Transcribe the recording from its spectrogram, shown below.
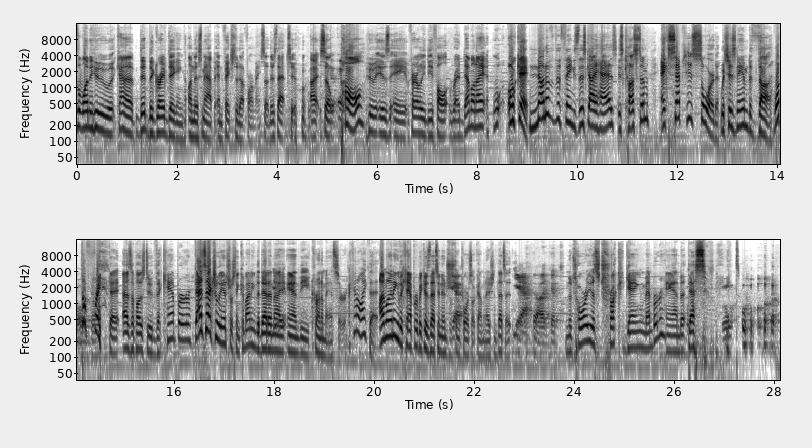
the one who kind of did the grave digging on this map and fixed it up for me. So there's that too. All right. So Paul, who is a fairly default red demo knight. Okay. None of the things this guy has is custom except his sword, which is named the. What the frick? Okay. As opposed to the camper. That's actually interesting. Combining the Dead Knight and the Chronomancer. I kind of like that. I'm landing the camper because that's an interesting Yeah. torso combination. That's it. Yeah, I like it. Notorious truck gang member and decimate.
